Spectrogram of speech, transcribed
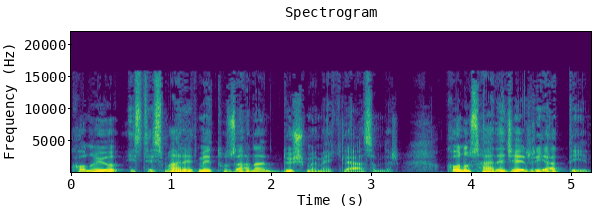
konuyu istismar etme tuzağına düşmemek lazımdır. Konu sadece Riyad değil,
